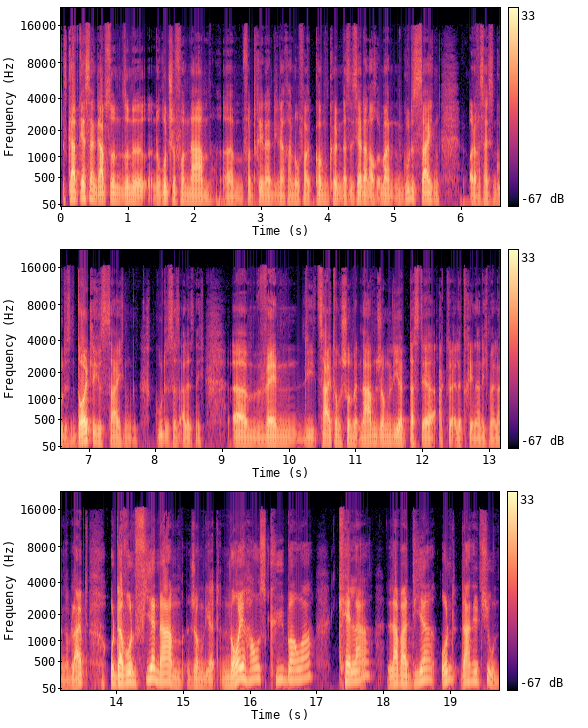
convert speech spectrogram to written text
es gab gestern gab so, so eine, eine Rutsche von Namen ähm, von Trainern, die nach Hannover kommen könnten. Das ist ja dann auch immer ein gutes Zeichen, oder was heißt ein gutes, ein deutliches Zeichen, gut ist das alles nicht, ähm, wenn die Zeitung schon mit Namen jongliert, dass der aktuelle Trainer nicht mehr lange bleibt. Und da wurden vier Namen jongliert. Neuhaus, Kübauer, Keller, Labadier und Daniel Thune.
